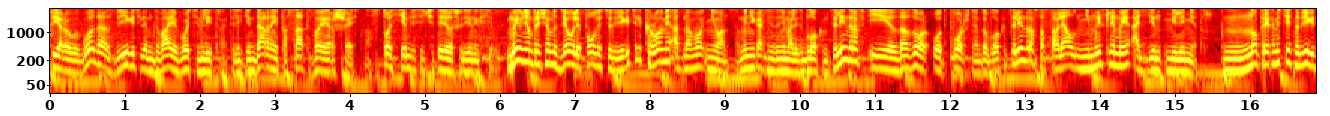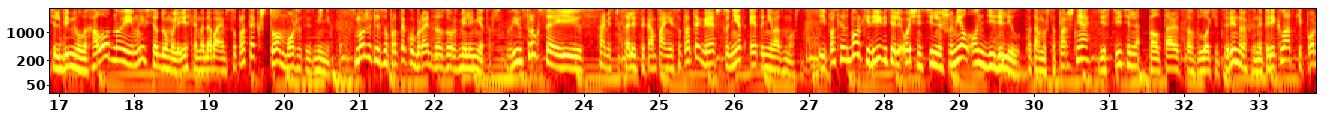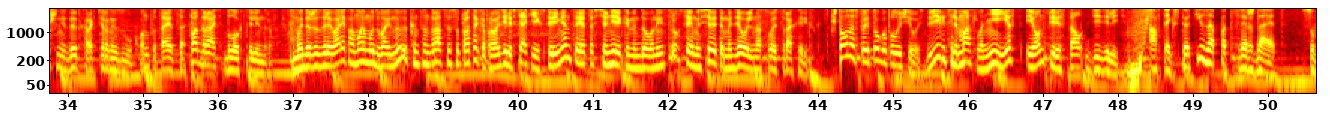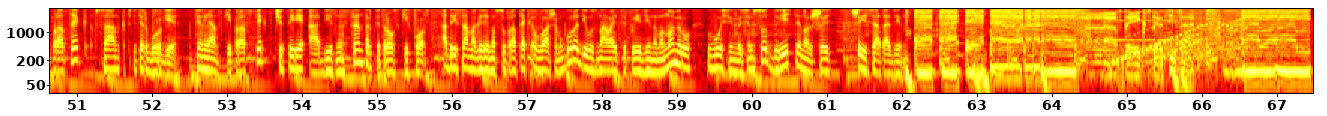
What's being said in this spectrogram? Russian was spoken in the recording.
91 года с двигателем 2,8 литра. Это легендарный Passat VR6 на 174 лошадиных сил. Мы в нем причем сделали полностью двигатель, кроме одного нюанса. Мы никак не занимались блоком цилиндров, и зазор от поршня до блока цилиндров составлял немыслимый 1 мм. Но при этом, естественно, двигатель дымил на холодную, и мы все думали, если мы добавим Супротек, что может измениться? Сможет ли Супротек убрать зазор в миллиметр? Инструкция и сами специалисты компании Супротек говорят, что нет, это невозможно. И после сборки двигатель очень сильно шумел, он дизелил, потому что поршня действительно болтаются в блоке цилиндров, и на перекладке поршень издает характерный звук. Он пытается подрать блок цилиндров. Мы даже заливали, по-моему, двойную концентрацию Супротека, проводили всякие эксперименты, это все не рекомендованные инструкции, и все это мы делали на свой страх и риск. Что у нас по итогу получилось? Двигатель масло не ест, и он перестал дизелить. Автоэкспертиза подтверждает. Супротек в Санкт-Петербурге. Финляндский проспект 4А, бизнес-центр Петровский форт. Адреса магазинов Супротек в вашем городе узнавайте по единому номеру 8 800 200 06 61. Автоэкспертиза.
